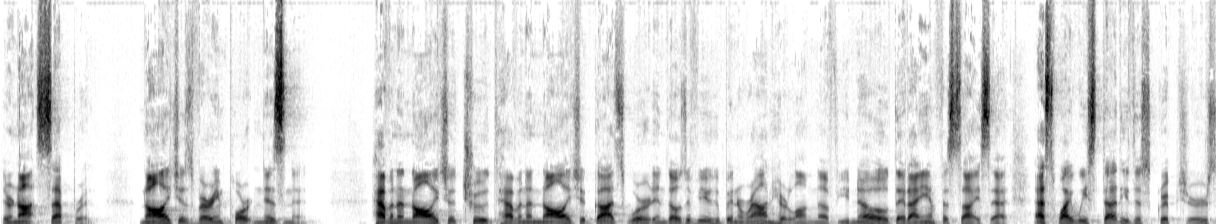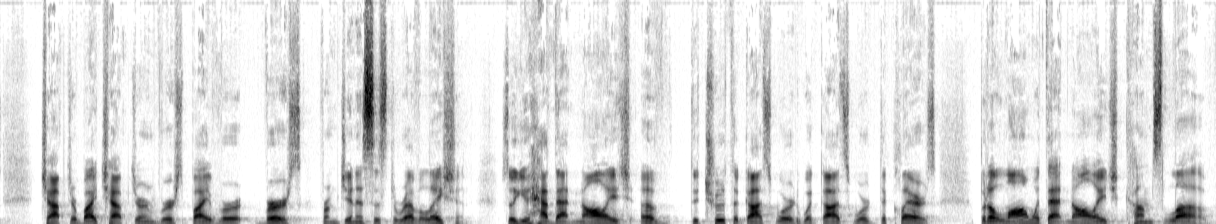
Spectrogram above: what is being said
they're not separate. Knowledge is very important, isn't it? Having a knowledge of truth, having a knowledge of God's Word. And those of you who've been around here long enough, you know that I emphasize that. That's why we study the Scriptures chapter by chapter and verse by ver- verse from Genesis to Revelation. So you have that knowledge of the truth of God's Word, what God's Word declares. But along with that knowledge comes love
